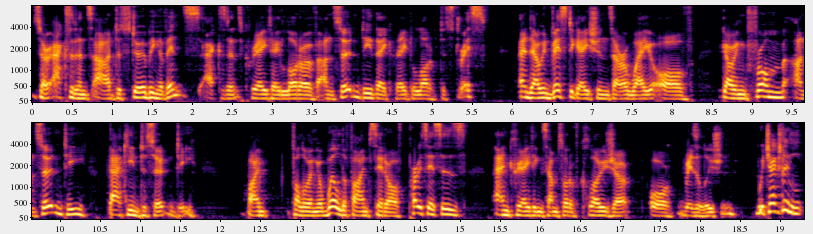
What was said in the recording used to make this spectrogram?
So, accidents are disturbing events. Accidents create a lot of uncertainty, they create a lot of distress. And our investigations are a way of going from uncertainty back into certainty by following a well defined set of processes and creating some sort of closure or resolution. Which actually,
